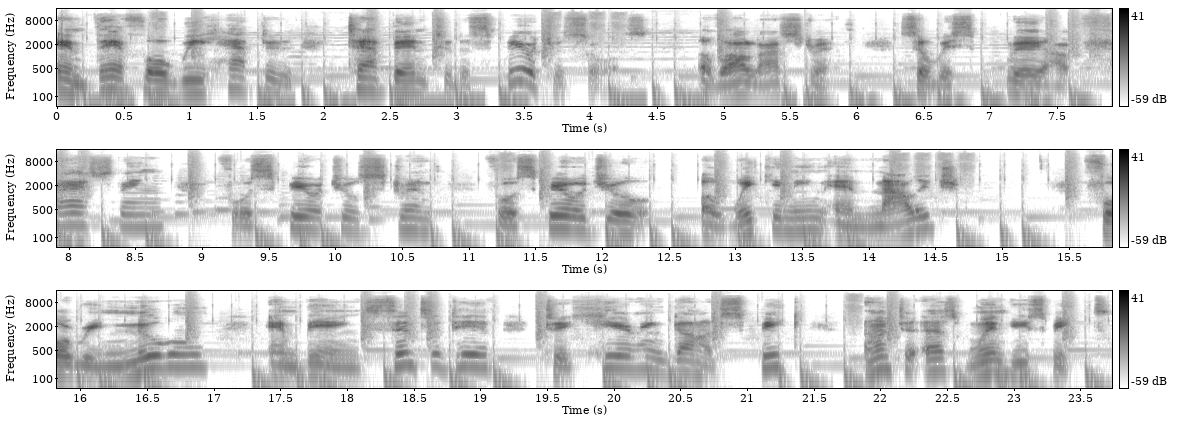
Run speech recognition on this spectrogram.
And therefore, we have to tap into the spiritual source of all our strength. So we, we are fasting for spiritual strength, for spiritual awakening and knowledge, for renewal and being sensitive to hearing God speak unto us when He speaks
